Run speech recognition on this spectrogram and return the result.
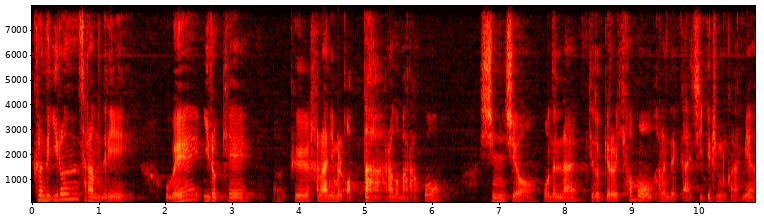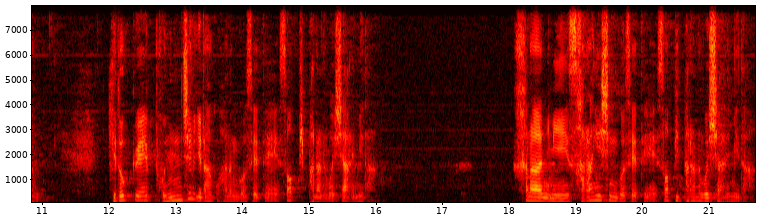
그런데 이런 사람들이 왜 이렇게 어, 그 하나님을 없다라고 말하고 심지어 오늘날 기독교를 혐오하는 데까지 이르는 거라면 기독교의 본질이라고 하는 것에 대해서 비판하는 것이 아닙니다. 하나님이 사랑이신 것에 대해서 비판하는 것이 아닙니다.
